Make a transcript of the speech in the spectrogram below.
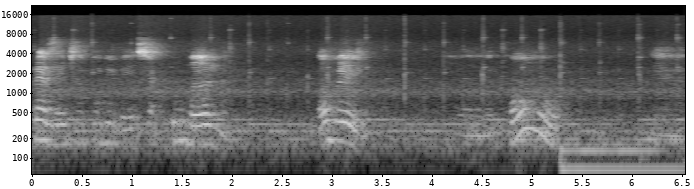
presentes na convivência humana. Então veja, é, como é,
